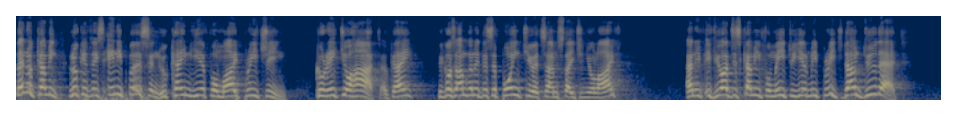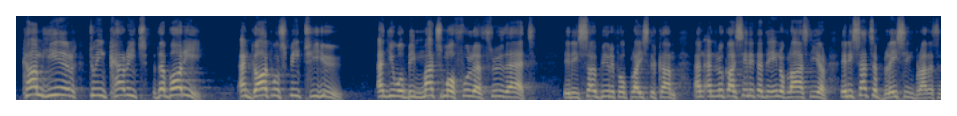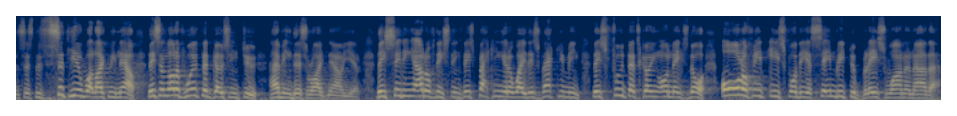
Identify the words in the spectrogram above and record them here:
They're not coming. Look, if there's any person who came here for my preaching, correct your heart, okay? Because I'm going to disappoint you at some stage in your life. And if, if you are just coming for me to hear me preach, don't do that. Come here to encourage the body, and God will speak to you, and you will be much more fuller through that. It is so beautiful place to come. And, and look, I said it at the end of last year. It is such a blessing, brothers and sisters, to sit here like we now. There's a lot of work that goes into having this right now here. There's setting out of these things. There's packing it away. There's vacuuming. There's food that's going on next door. All of it is for the assembly to bless one another.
